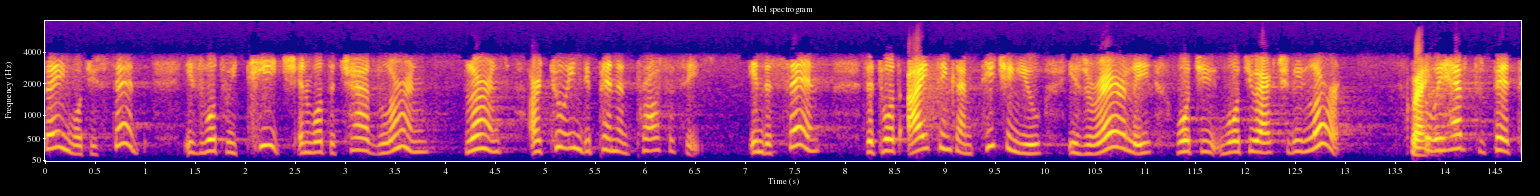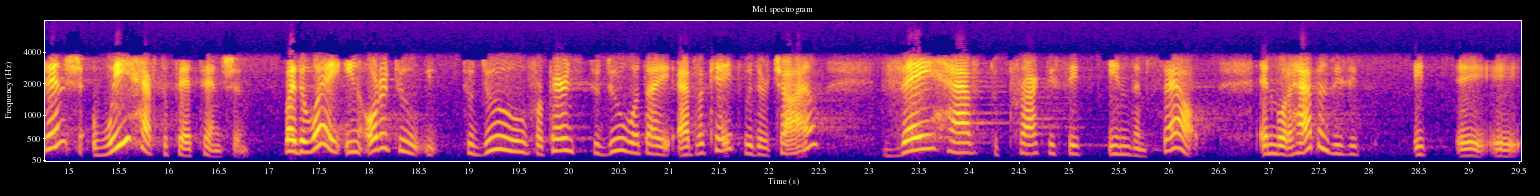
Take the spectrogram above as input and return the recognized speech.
saying what you said is what we teach and what the child learn, learns are two independent processes in the sense that what I think I'm teaching you is rarely what you what you actually learn. Right. So we have to pay attention. We have to pay attention. By the way, in order to to do for parents to do what I advocate with their child, they have to practice it in themselves. And what happens is it it a, a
